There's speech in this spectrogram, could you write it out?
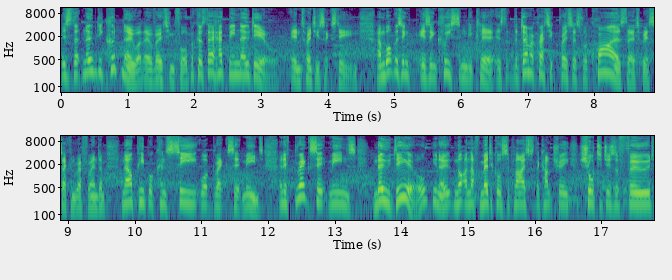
is that nobody could know what they were voting for because there had been no deal in 2016. And what was in, is increasingly clear is that the democratic process requires there to be a second referendum. Now people can see what Brexit means. And if Brexit means no deal, you know, not enough medical supplies for the country, shortages of food,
